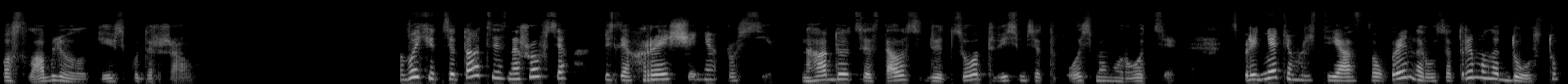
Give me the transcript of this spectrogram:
послаблювало Київську державу. Вихід ситуації знайшовся після хрещення Русі. Нагадую, це сталося в 988 році. З прийняттям християнства Україна Русь отримала доступ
